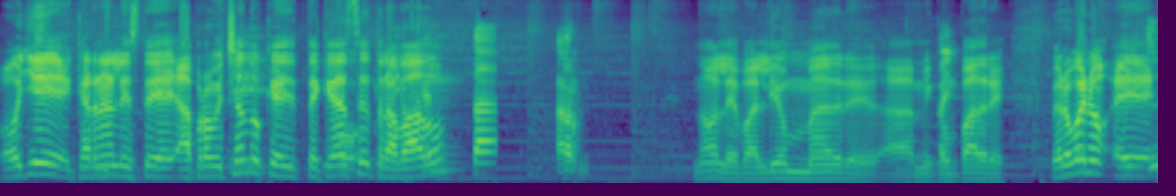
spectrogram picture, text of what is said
Oye, carnal, este, aprovechando Sí, que te quedaste Digo, trabado. No, le valió madre a mi compadre. Pero bueno, eh,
